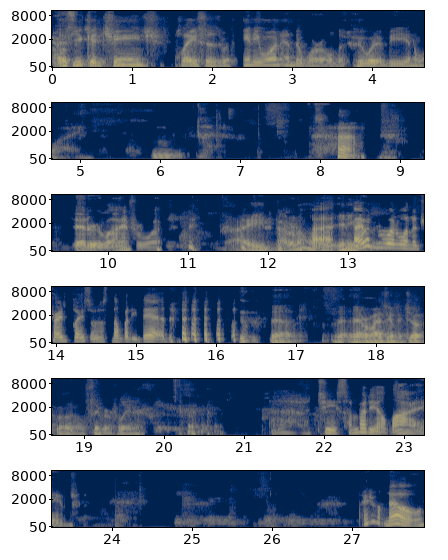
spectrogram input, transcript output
If you could change places with anyone in the world, who would it be and why? Hmm. Huh. Dead or alive or what? I I don't know. Uh, Any, I wouldn't, wouldn't want to trade places with nobody dead. Hmm. Yeah, that, that reminds me of a joke. I'll, I'll save it for later. Gee, somebody alive. I don't know.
